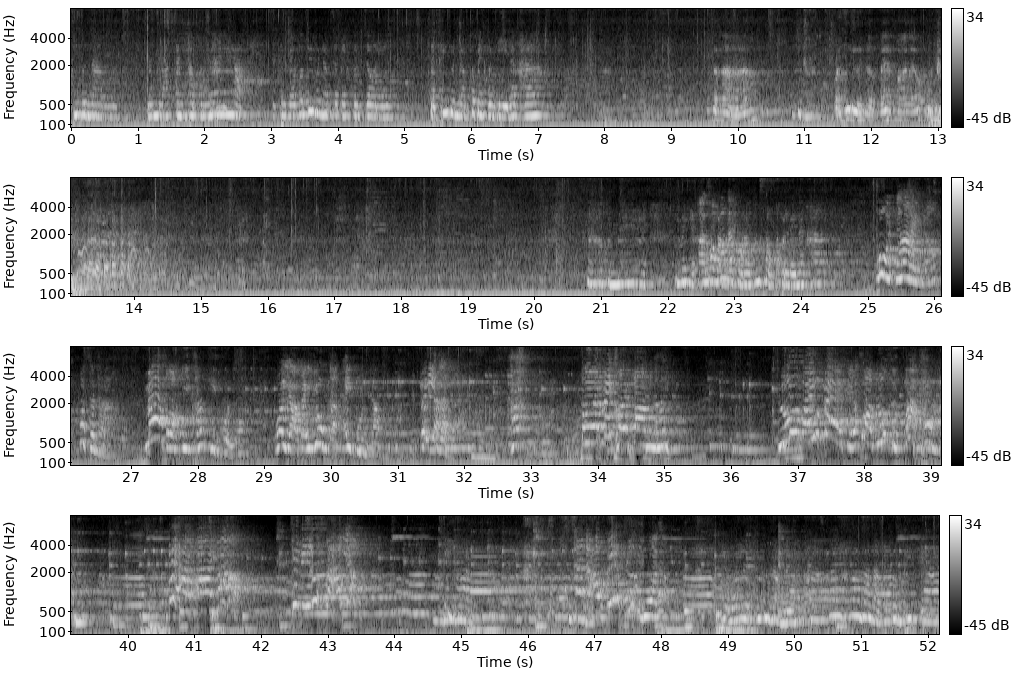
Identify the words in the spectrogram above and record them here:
พี่บุญนำน้ำรักกันค่ะคนณแม่ค่ะจริถึงแล้วว่าพี่บุญนำจะเป็นคนจน แต่พี่บุญนำก็เป็นคนดีนะคะศาสนาไปที่อื่นเถอะแม่มาแล้ว นะคะคุณแม่แม่อยากให้ความรักของเราทั้งสองคนเลยนะคะ พูดง่ายเนาะวาสนา แม่บอกกี่ครั้งกี่คนแล้ว ไปยุ่งกับไอ้บุญนำแล้วนี่อะไรฮะเตือนไม่เคยฟังเลย รู้ไหมว่าแม่เสียความรู้สึกมากแค่ไหนแม่อับอายมากที่มีลูกสาวอย่างจะหนาวเปียกหัวหัวแล้วอย่าว่าเลยพี่บุญนำเลยนะคะนานาเป็นคนผิดเอง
